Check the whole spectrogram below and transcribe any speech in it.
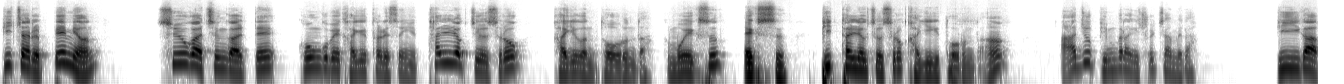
B자를 빼면 수요가 증가할 때 공급의 가격 탄력성이 탄력적일수록 가격은 더 오른다. 그럼 뭐 X? X. 비탄력적일수록 가격이 더 오른다. 아주 빈번하게 출제합니다. B가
